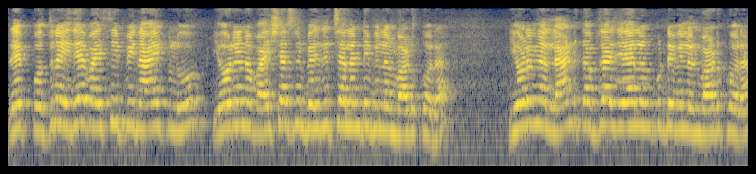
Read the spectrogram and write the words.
రేపు పొద్దున ఇదే వైసీపీ నాయకులు ఎవరైనా వైశాస్ని బెదిరించాలంటే వీళ్ళని వాడుకోరా? ఎవరైనా ల్యాండ్ కబ్జా చేయాలనుకుంటే వీళ్ళని వాడుకోరా?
